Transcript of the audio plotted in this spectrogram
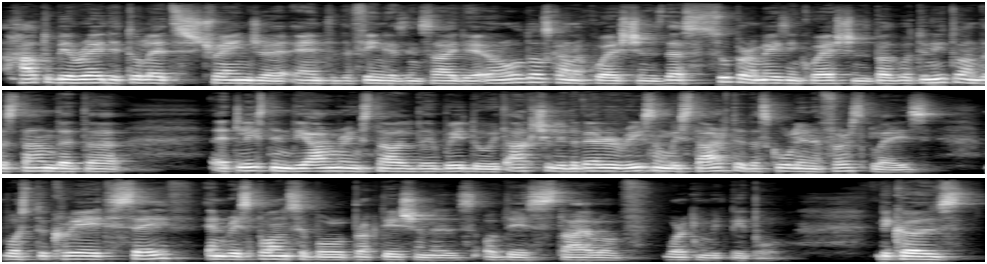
how to be ready to let stranger enter the fingers inside you and all those kind of questions. They're super amazing questions, but what you need to understand that uh, at least in de-armoring style that we do it, actually the very reason we started the school in the first place was to create safe and responsible practitioners of this style of working with people. Because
